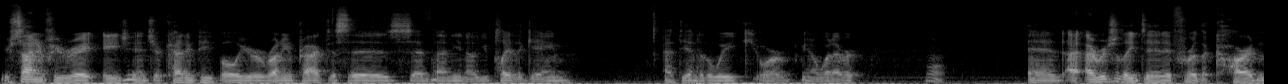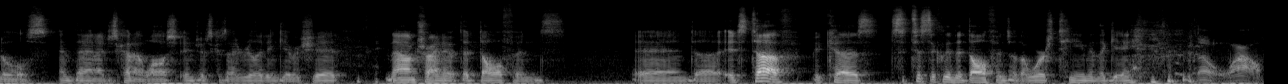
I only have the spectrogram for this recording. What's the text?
you're signing for your a- agent, you're cutting people, you're running practices, and then you know you play the game at the end of the week or you know whatever. Hmm. And I I originally did it for the Cardinals, and then I just kind of lost interest because I really didn't give a shit. now I'm trying it with the Dolphins, and uh, it's tough because statistically the Dolphins are the worst team in the game. Oh wow.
